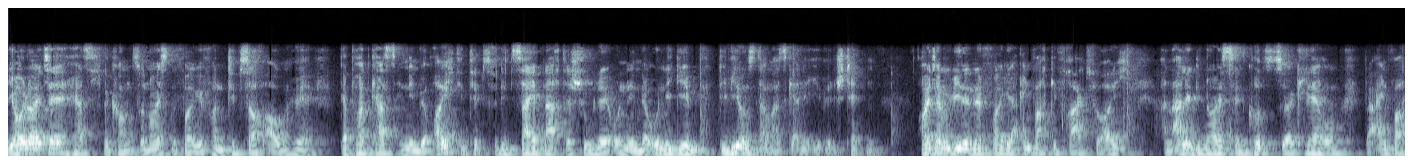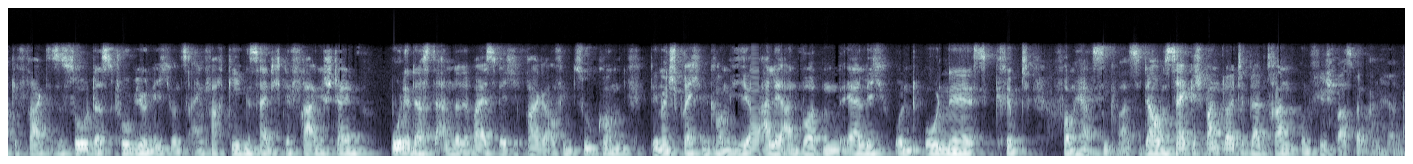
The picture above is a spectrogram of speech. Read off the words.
Jo Leute, herzlich willkommen zur neuesten Folge von Tipps auf Augenhöhe, der Podcast, in dem wir euch die Tipps für die Zeit nach der Schule und in der Uni geben, die wir uns damals gerne gewünscht hätten. Heute haben wir wieder eine Folge einfach gefragt für euch. An alle, die neu sind, kurz zur Erklärung. Bei einfach gefragt ist es so, dass Tobi und ich uns einfach gegenseitig eine Frage stellen, ohne dass der andere weiß, welche Frage auf ihn zukommt. Dementsprechend kommen hier alle Antworten ehrlich und ohne Skript vom Herzen quasi. Darum seid gespannt, Leute, bleibt dran und viel Spaß beim Anhören.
